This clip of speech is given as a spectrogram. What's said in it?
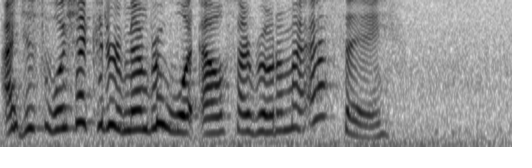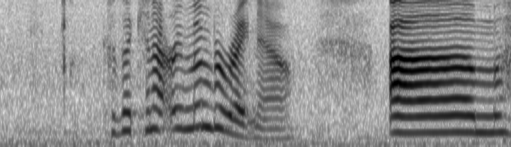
I just wish I could remember what else I wrote in my essay. Because I cannot remember right now. Um...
